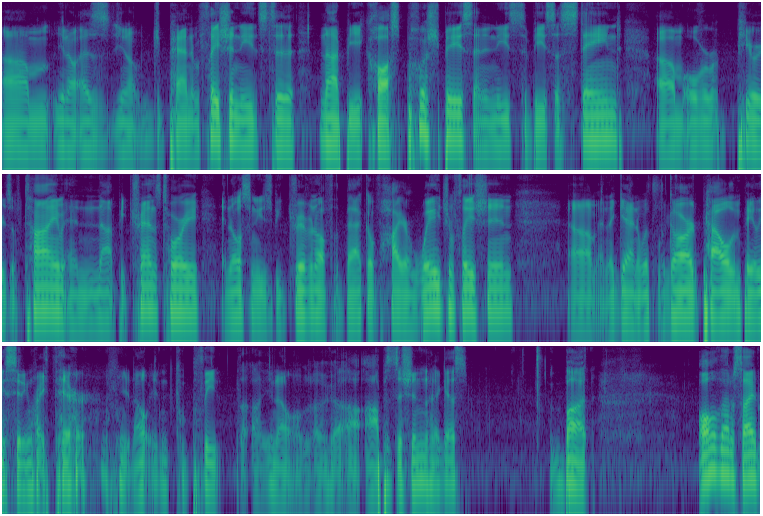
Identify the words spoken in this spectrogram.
um, you know, as you know, Japan inflation needs to not be cost push based and it needs to be sustained um, over periods of time and not be transitory. And it also needs to be driven off the back of higher wage inflation. Um, and again, with Lagarde, Powell, and Bailey sitting right there, you know, in complete, uh, you know, uh, opposition, I guess. But all that aside,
